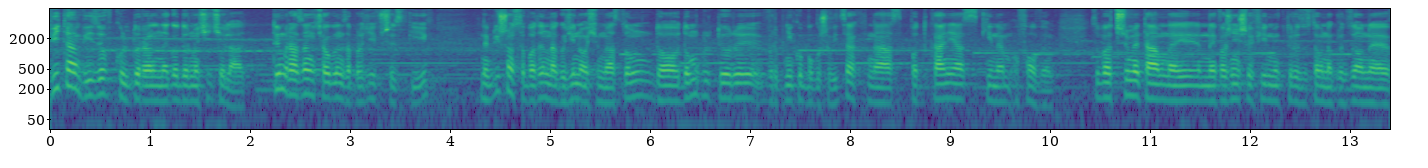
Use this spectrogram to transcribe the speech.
Witam widzów kulturalnego donosiciela. Tym razem chciałbym zaprosić wszystkich w najbliższą sobotę na godzinę 18 do Domu Kultury w Rybniku Boguszowicach na spotkania z kinem ofowym. Zobaczymy tam naj, najważniejsze filmy, które zostały nagrodzone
